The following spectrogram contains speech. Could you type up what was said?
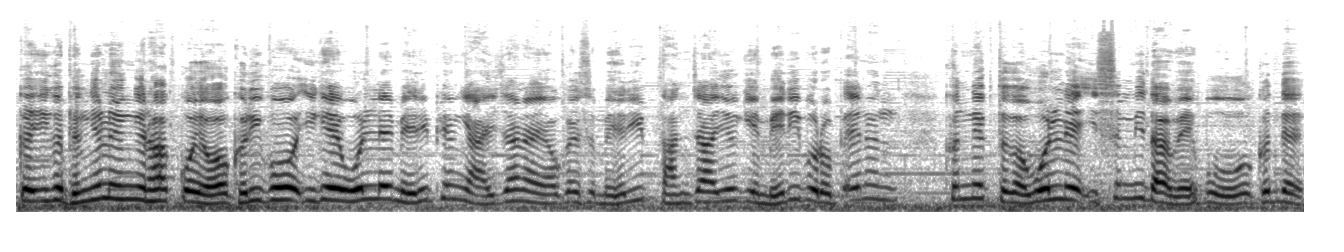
그 이거 병렬로 연결했고요. 그리고 이게 원래 매립형이 아니잖아요. 그래서 매립 단자 여기에 매립으로 빼는 커넥터가 원래 있습니다. 외부. 근데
